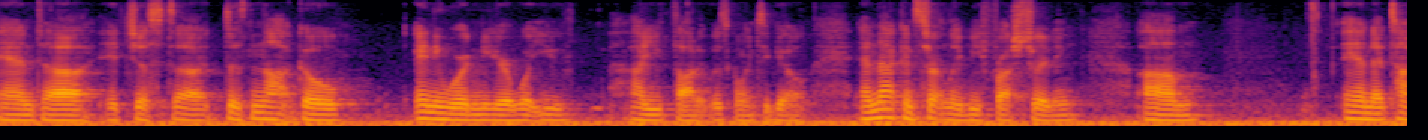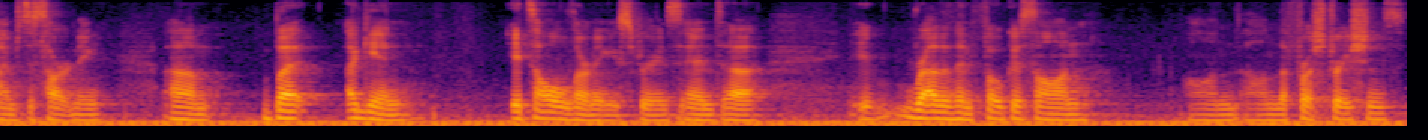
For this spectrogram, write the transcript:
and uh, it just uh, does not go anywhere near what you, how you thought it was going to go. And that can certainly be frustrating um, and at times disheartening. Um, but again, it's all a learning experience, and uh, it, rather than focus on on, on the frustrations,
